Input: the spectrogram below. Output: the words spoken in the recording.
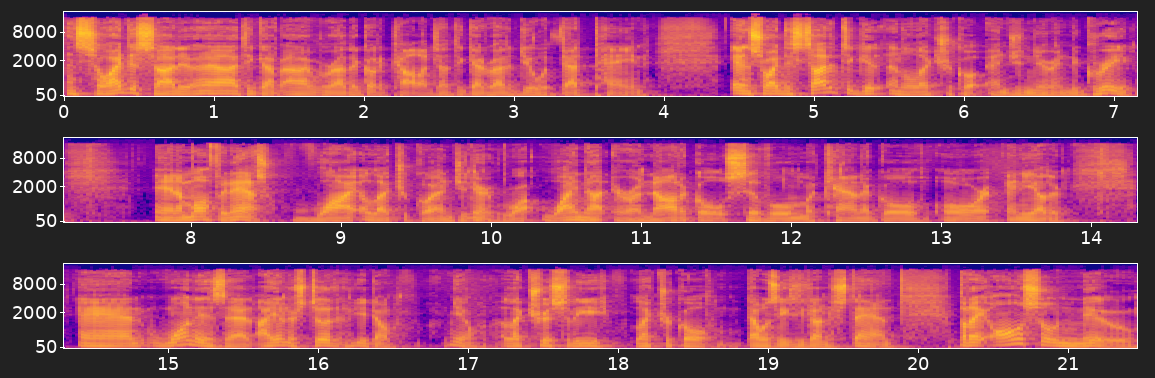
And so I decided, eh, I think I'd, I'd rather go to college. I think I'd rather deal with that pain. And so I decided to get an electrical engineering degree. And I'm often asked, why electrical engineering? Why not aeronautical, civil, mechanical, or any other? And one is that I understood, you know, you know, electricity, electrical, that was easy to understand. But I also knew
